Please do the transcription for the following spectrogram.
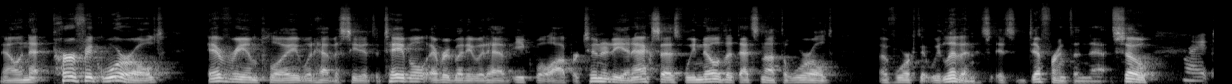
now, in that perfect world, every employee would have a seat at the table, everybody would have equal opportunity and access. We know that that's not the world of work that we live in. It's, it's different than that. So, right.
